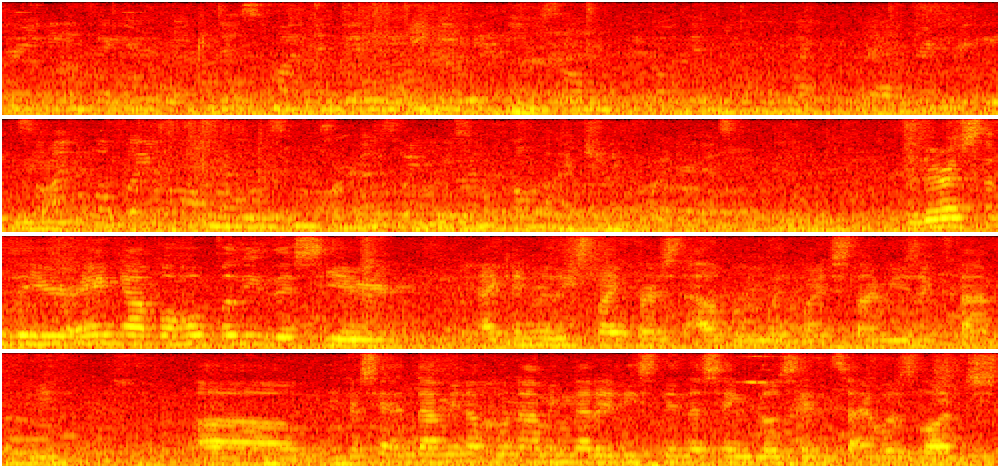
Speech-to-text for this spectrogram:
early in the year with this one and then BBB song, ikaw din yung nag-recreate. So ano pa ba yung mga goals mo or ano ba yung gusto mo pang ma-achieve for the rest of the year? For the rest of the year, ayun nga po, hopefully this year, I can release my first album with my Star Music family. Um, kasi ang dami na po naming na-release din na single since I was launched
